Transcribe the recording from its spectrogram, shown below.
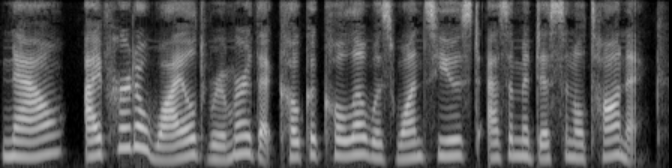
Now, I've heard a wild rumor that Coca Cola was once used as a medicinal tonic.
